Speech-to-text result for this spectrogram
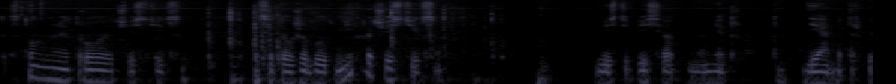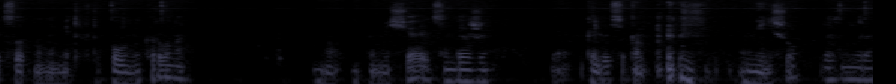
это 100 нанометровая частица. Если это уже будет микрочастица, 250 нанометров, диаметр 500 нанометров, это полный крона. Но не помещается даже. Я колесиком уменьшил размеры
